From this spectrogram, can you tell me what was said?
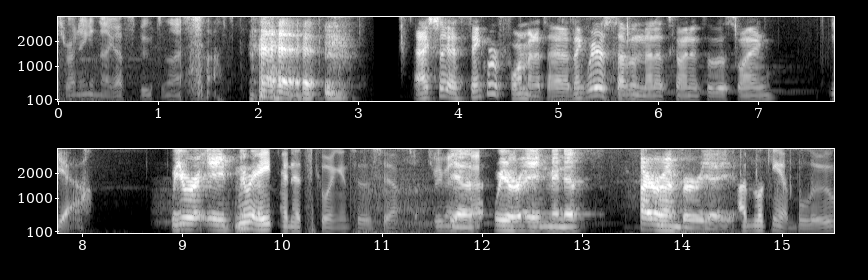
Was running and then I got spooked and then I stopped. Actually, I think we're four minutes ahead. I think we were seven minutes going into the swing. Yeah. we were eight. We were minutes. eight minutes going into this. Yeah. So three minutes. Yeah, back. we were eight minutes. I remember. Yeah, yeah. I'm looking at blue.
